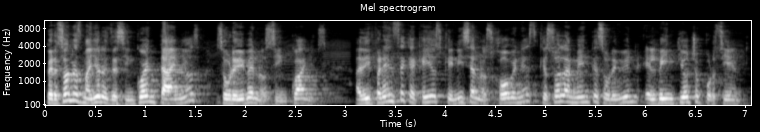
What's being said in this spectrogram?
personas mayores de 50 años sobreviven los 5 años, a diferencia que aquellos que inician los jóvenes que solamente sobreviven el 28%.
